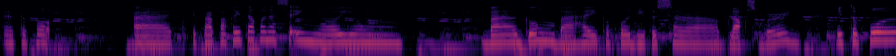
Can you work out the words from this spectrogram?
Eto po. At ipapakita ko na sa inyo yung bagong bahay ko po dito sa Bloxburg. Ito po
